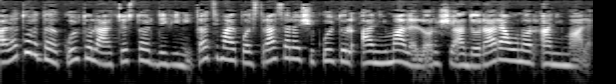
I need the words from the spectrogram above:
Alături de cultul acestor divinități mai păstraseră și cultul animalelor și adorarea unor animale.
